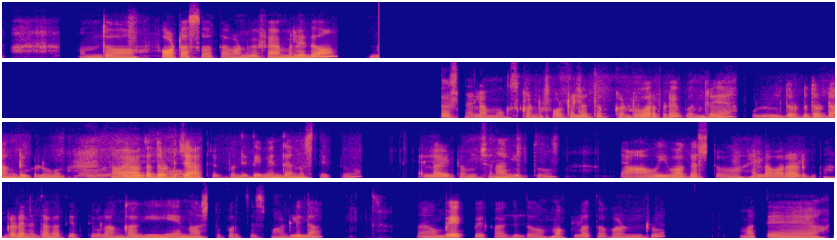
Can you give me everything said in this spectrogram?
ಒಂದು ಫೋಟೋಸು ತಗೊಂಡ್ವಿ ಫ್ಯಾಮಿಲಿದು ದರ್ಶನ ಮುಗಿಸ್ಕೊಂಡು ಫೋಟೋ ಎಲ್ಲ ತಕ್ಕೊಂಡು ಹೊರಗಡೆ ಬಂದರೆ ಫುಲ್ ದೊಡ್ಡ ದೊಡ್ಡ ಅಂಗಡಿಗಳು. ನಾವು ಯಾವುದೋ ದೊಡ್ಡ ಜಾತ್ರೆಗೆ ಬಂದಿದ್ದೀವಿ ಅಂತ ಅನ್ನಿಸ್ತಿತ್ತು ಎಲ್ಲ ಐಟಮ್ ಚೆನ್ನಾಗಿತ್ತು. ಯಾವ ಇವಾಗಷ್ಟು ಎಲ್ಲ ಹೊರಗಡೆನೇ ತಗೋತಿರ್ತೀವಲ್ಲ, ಹಂಗಾಗಿ ಏನು ಅಷ್ಟು ಪರ್ಚೇಸ್ ಮಾಡಲಿಲ್ಲ. ಬೇಕು ಬೇಕಾಗಿದ್ದು ಮಕ್ಕಳು ತಗೊಂಡ್ರು. ಮತ್ತು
